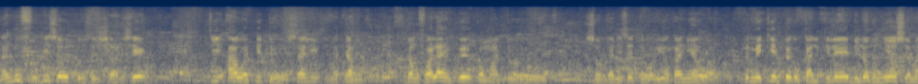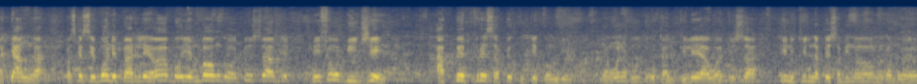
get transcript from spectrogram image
na lufu biso tose charge ti awa epuis tosali matanga donc voilà un peu comment to s'organise toyokani awa tomeki un peu kocalcule biloko nyonso ya matanga parce que c'est bon de parler oh boye mbongo tout ça mais il faut budget à peu près ça peut coûter combien yango wana tokuti kocalcule awa tout ça inutile napesa bino makambo ya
